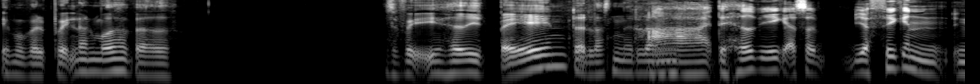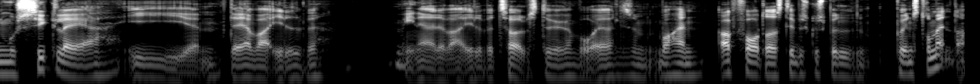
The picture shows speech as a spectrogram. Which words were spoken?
Jeg må vel på en eller anden måde have været Altså, for I havde et band eller sådan et eller andet? Nej, det havde vi ikke. Altså, jeg fik en, en musiklærer, i, øhm, da jeg var 11. Mener jeg, det var 11-12 stykker, hvor, jeg ligesom, hvor han opfordrede os til, at vi skulle spille på instrumenter.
